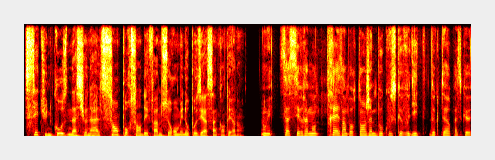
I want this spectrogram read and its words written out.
c'est une cause nationale. 100% des femmes seront ménopausées à 51 ans. Oui, ça c'est vraiment très important. J'aime beaucoup ce que vous dites, docteur, parce que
